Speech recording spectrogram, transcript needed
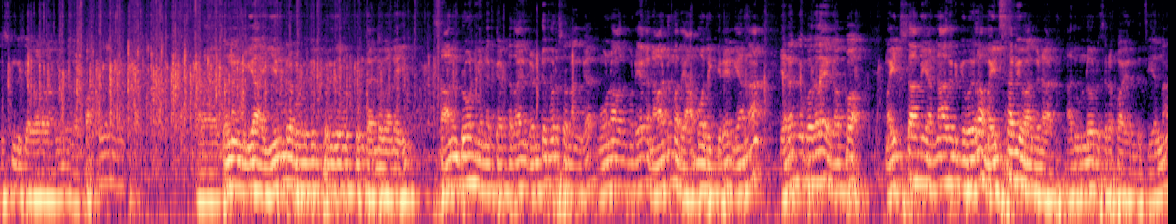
டிஸ்டிங்விஷ் அவார்டை வாங்கினது எங்கள் அப்பா. சொன்னாங்க இல்லையா இயன்ற பொழுதில் பெரிதவருக்கும் தந்துவனை சான்றோன் என கேட்டதாக ரெண்டு முறை சொன்னாங்க. மூணாவது முறையாக நானும் அதை ஆமோதிக்கிறேன். ஏன்னா எனக்கு பதிலாக எங்கள் அப்பா மயில்சாமி அண்ணாதிற்கு பதிலாக மயில்சாமி வாங்கினார். அது இன்னொரு சிறப்பாக இருந்துச்சு. ஏன்னா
